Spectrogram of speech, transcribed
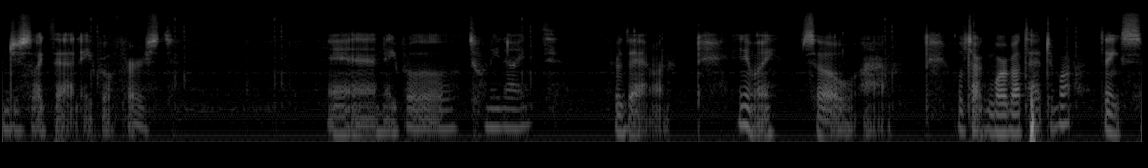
and just like that April 1st and April 29th for that one. Anyway so um, we'll talk more about that tomorrow. Thanks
